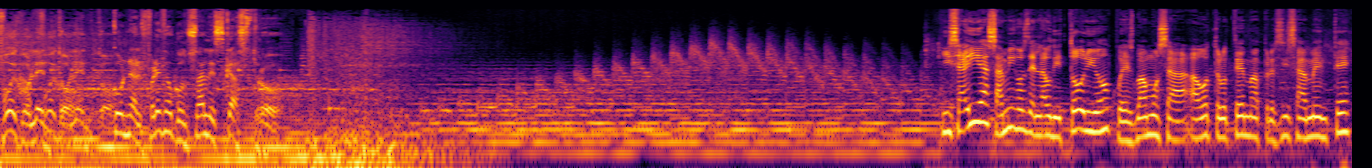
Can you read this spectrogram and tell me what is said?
Fuego lento, lento, con Alfredo González Castro. Isaías, amigos del auditorio, pues vamos a, a otro tema precisamente.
